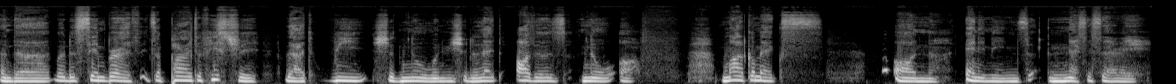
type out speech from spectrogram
And uh, by the same breath, it's a part of history that we should know and we should let others know of. Malcolm X on any means necessary.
